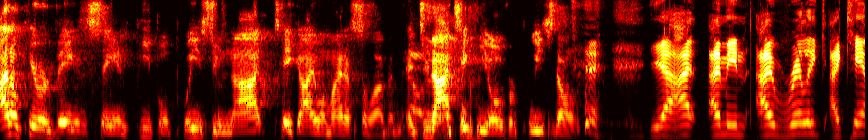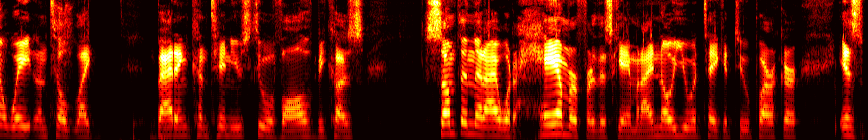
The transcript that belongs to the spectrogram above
I don't care what Vegas is saying. People, please do not take Iowa minus 11 and oh, do not take the over. Please don't. yeah, I, I mean, I really I can't wait until like betting continues to evolve because something that I would hammer for this game, and I know you would take it too, Parker, is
